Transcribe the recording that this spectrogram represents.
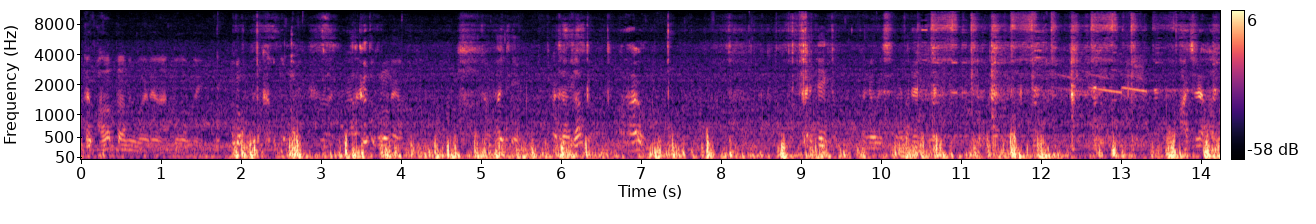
선택 받았다는 거에 대한 안도감도 있고. 그것도 그러네요. 자 파이팅. 감사합니다 아유. 파이팅. 다녀오겠습니다. 아 집에 가고요.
